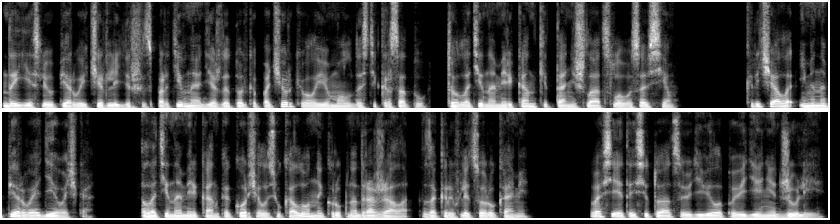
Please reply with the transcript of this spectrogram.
Да и если у первой черлидерши спортивная одежда только подчеркивала ее молодость и красоту, то латиноамериканке та не шла от слова совсем. Кричала именно первая девочка. Латиноамериканка корчилась у колонны крупно дрожала, закрыв лицо руками. Во всей этой ситуации удивило поведение Джулии.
